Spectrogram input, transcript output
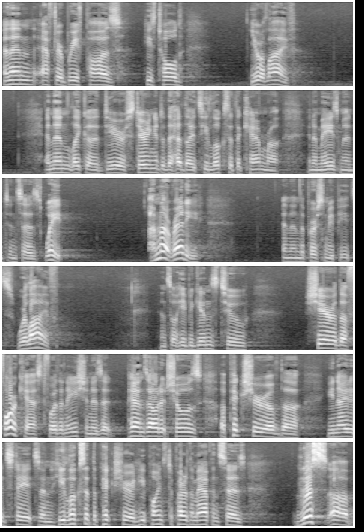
And then, after a brief pause, he's told, You're alive. And then, like a deer staring into the headlights, he looks at the camera in amazement and says, Wait, I'm not ready. And then the person repeats, We're live. And so he begins to share the forecast for the nation. As it pans out, it shows a picture of the United States, and he looks at the picture and he points to part of the map and says, This, uh,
